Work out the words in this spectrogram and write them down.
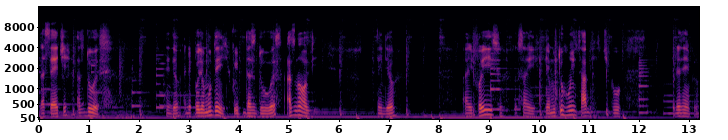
das sete às duas. Entendeu? Aí depois eu mudei. Fui das duas às nove. Entendeu? Aí foi isso que eu saí. E é muito ruim, sabe? Tipo, por exemplo,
